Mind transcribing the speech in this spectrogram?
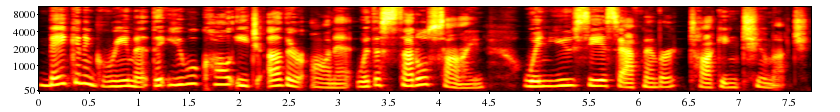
make an agreement that you will call each other on it with a subtle sign when you see a staff member talking too much.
